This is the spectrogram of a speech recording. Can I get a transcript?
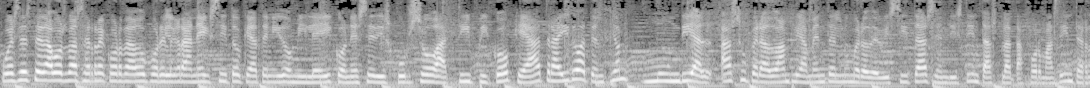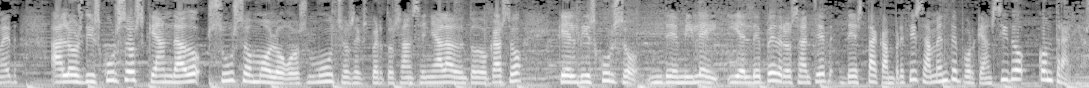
Pues este Davos va a ser recordado por el gran éxito que ha tenido Milei con ese discurso atípico que ha atraído atención mundial. Ha superado ampliamente el número de visitas en distintas plataformas de Internet a los discursos que han dado sus homólogos. Muchos expertos han señalado, en todo caso, que el discurso de Milei y el de Pedro Sánchez destacan precisamente porque han sido contrarios.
